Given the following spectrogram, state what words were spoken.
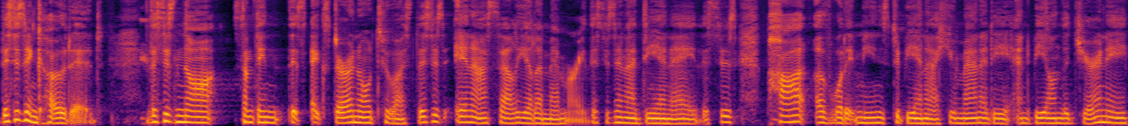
this is encoded. This is not something that's external to us. This is in our cellular memory. This is in our DNA. This is part of what it means to be in our humanity and be on the journey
